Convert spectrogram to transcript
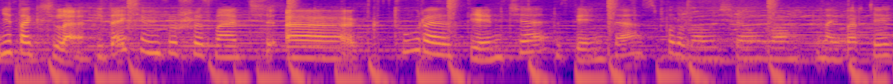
nie tak źle. I dajcie mi proszę znać, e, które zdjęcie, zdjęcia spodobały się Wam najbardziej.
